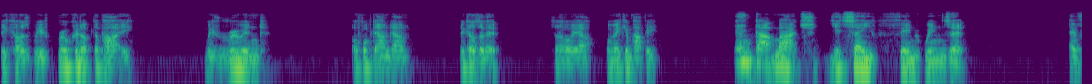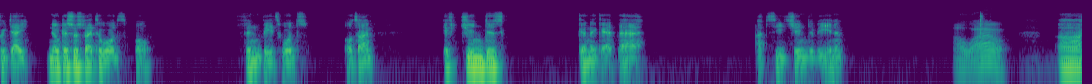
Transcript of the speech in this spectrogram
because we've broken up the party. We've ruined up up down down because of it. So yeah, we'll make him happy. In that match, you'd say Finn wins it every day. No disrespect to Woods, but Finn beats Woods all time. If Jinder's gonna get there, I'd see Jinder beating him. Oh wow. Uh,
